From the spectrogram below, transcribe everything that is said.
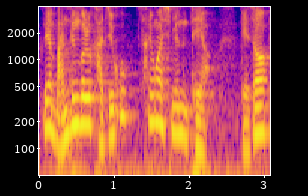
그냥 만든 걸 가지고 사용하시면 돼요 그래서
